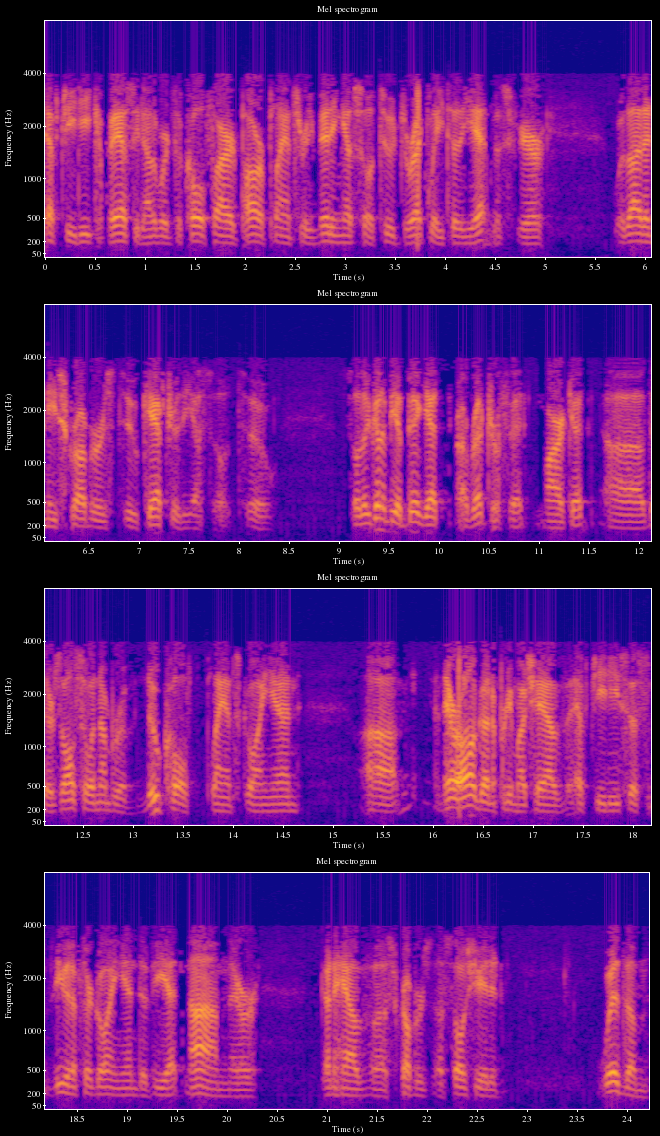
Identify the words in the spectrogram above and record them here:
FGD capacity, in other words, the coal-fired power plants are emitting SO2 directly to the atmosphere without any scrubbers to capture the SO2. So there's going to be a big a retrofit market. Uh, there's also a number of new coal plants going in, uh, and they're all going to pretty much have FGD systems. Even if they're going into Vietnam, they're going to have uh, scrubbers associated with them.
